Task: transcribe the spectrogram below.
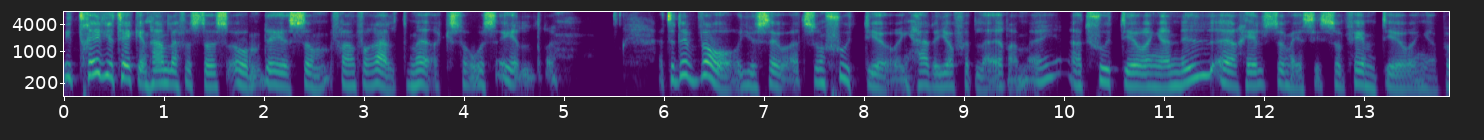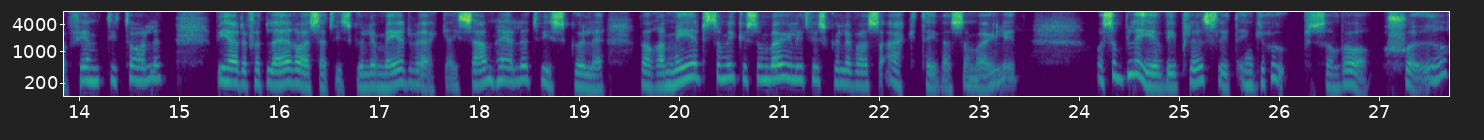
Mitt tredje tecken handlar förstås om det som framförallt märks för oss äldre. Alltså det var ju så att som 70-åring hade jag fått lära mig att 70-åringar nu är hälsomässigt som 50-åringar på 50-talet. Vi hade fått lära oss att vi skulle medverka i samhället, vi skulle vara med så mycket som möjligt, vi skulle vara så aktiva som möjligt. Och så blev vi plötsligt en grupp som var skör,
